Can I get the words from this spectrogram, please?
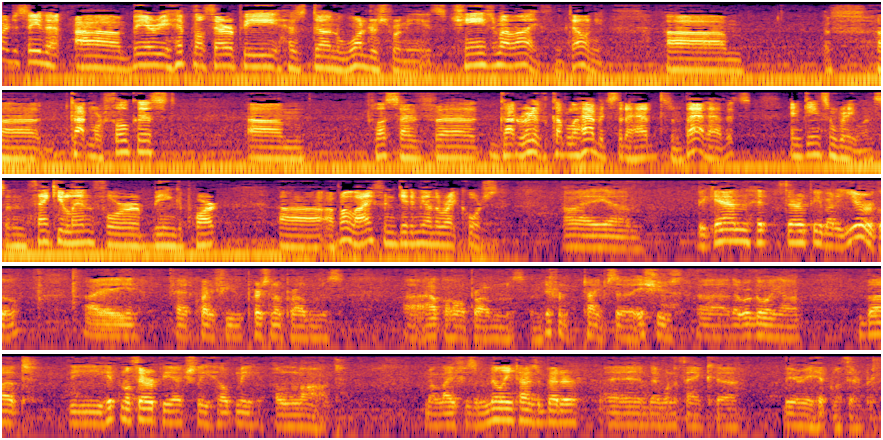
wanted to say that uh, Bay Area hypnotherapy has done wonders for me. It's changed my life. I'm telling you. Um, I've uh, gotten more focused. Um, plus, I've uh, got rid of a couple of habits that I had, some bad habits, and gained some great ones. And thank you, Lynn, for being a part uh, of my life and getting me on the right course. I um, began hypnotherapy about a year ago. I had quite a few personal problems, uh, alcohol problems, and different types of issues uh, that were going on. But the hypnotherapy actually helped me a lot. My life is a million times better, and I want to thank uh, Area Hypnotherapy.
